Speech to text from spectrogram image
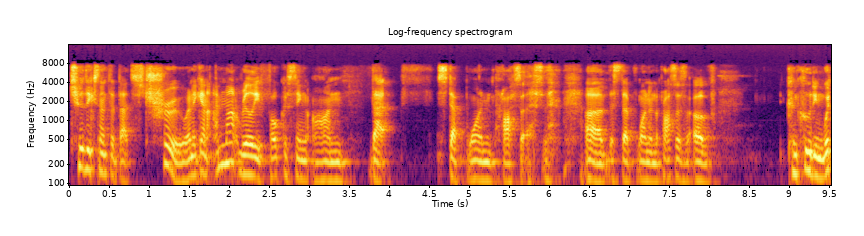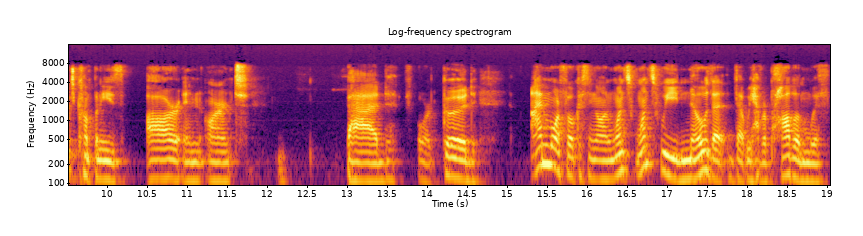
to the extent that that's true, and again, I'm not really focusing on that step one process, uh, the step one in the process of concluding which companies are and aren't bad or good. I'm more focusing on once once we know that that we have a problem with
